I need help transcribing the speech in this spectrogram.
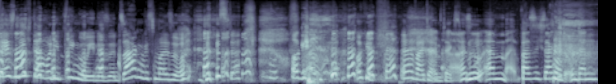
der ist nicht da, wo die Pinguine sind. Sagen wir es mal so. Okay. okay, äh, weiter im Text. Also, ähm, was ich sagen wollte, und dann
